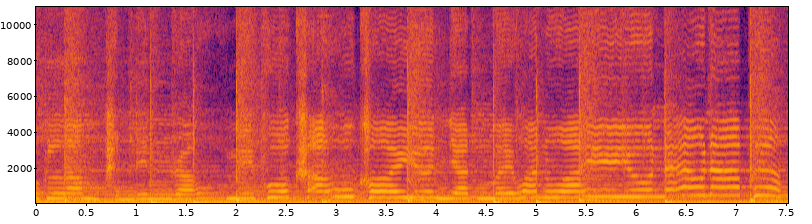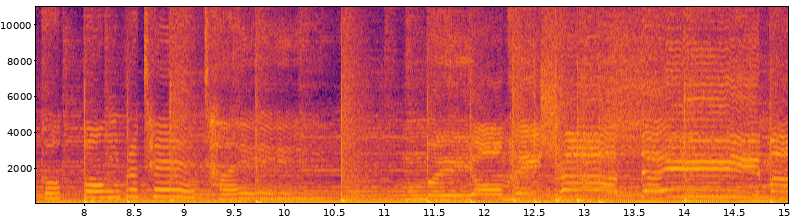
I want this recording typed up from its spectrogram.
คิดรุกล้ำแผ่นดินเรา มีพวกเขาคอยยืนหยัดไม่หวั่นไหวอยู่แนวหน้าเพื่อปกป้องประเทศไทย ไม่ยอมให้ชาติใดมา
